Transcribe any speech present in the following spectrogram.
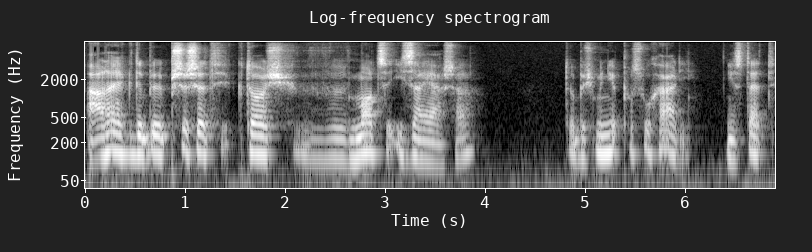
Ale gdyby przyszedł ktoś w mocy Izajasza, to byśmy nie posłuchali, niestety.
